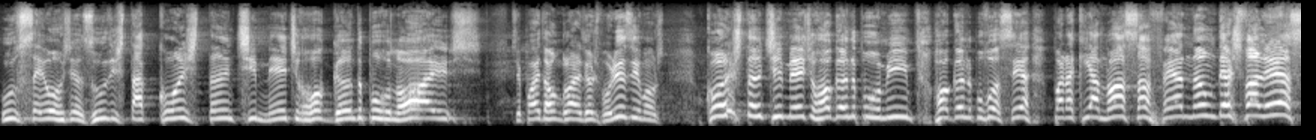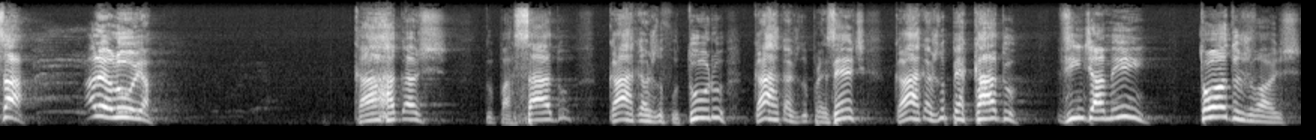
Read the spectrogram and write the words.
O Senhor Jesus está constantemente rogando por nós. Você pode dar um glória a Deus por isso, irmãos? Constantemente rogando por mim, rogando por você, para que a nossa fé não desfaleça. Aleluia. Cargas do passado, cargas do futuro, cargas do presente, cargas do pecado. Vinde a mim, todos vós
